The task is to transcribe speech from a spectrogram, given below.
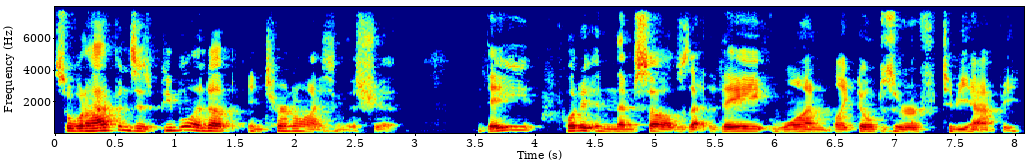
So what happens is people end up internalizing this shit. They put it in themselves that they one like don't deserve to be happy.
